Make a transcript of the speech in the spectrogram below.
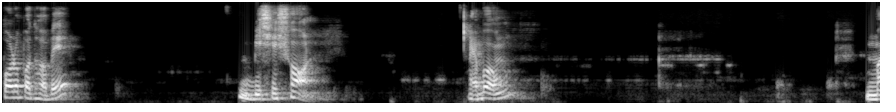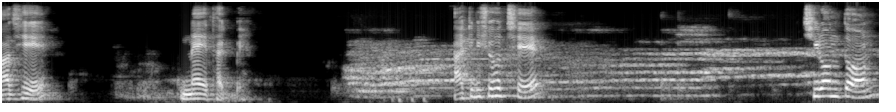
পরপদ হবে বিশেষণ। এবং মাঝে ন্যায় থাকবে। আরেকটি বিষয় হচ্ছে চিরন্তন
